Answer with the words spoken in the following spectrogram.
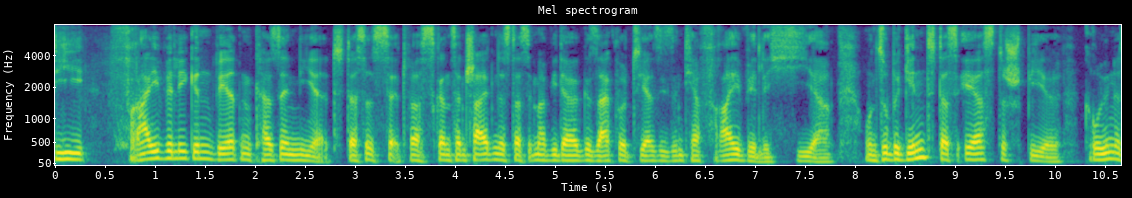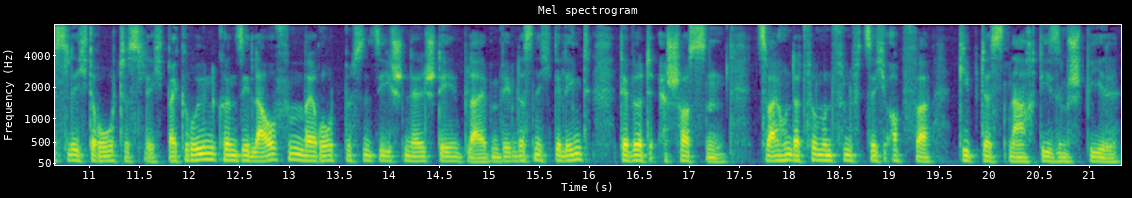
Die Freiwilligen werden kaserniert. Das ist etwas ganz Entscheidendes, das immer wieder gesagt wird, ja, sie sind ja freiwillig hier. Und so beginnt das erste Spiel. Grünes Licht, rotes Licht. Bei grün können sie laufen, bei rot müssen sie schnell stehen bleiben. Wem das nicht gelingt, der wird erschossen. 255 Opfer gibt es nach diesem Spiel.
